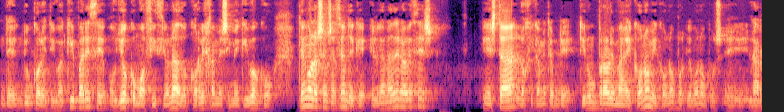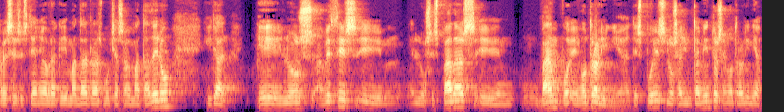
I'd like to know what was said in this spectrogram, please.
de, de, un colectivo. Aquí parece, o yo como aficionado, corríjame si me equivoco, tengo la sensación de que el ganadero a veces está, lógicamente, hombre, tiene un problema económico, ¿no? Porque, bueno, pues eh, las reses este año habrá que mandarlas muchas al matadero y tal. Eh, los, a veces eh, los espadas van en otra línea, después los ayuntamientos en otra línea,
